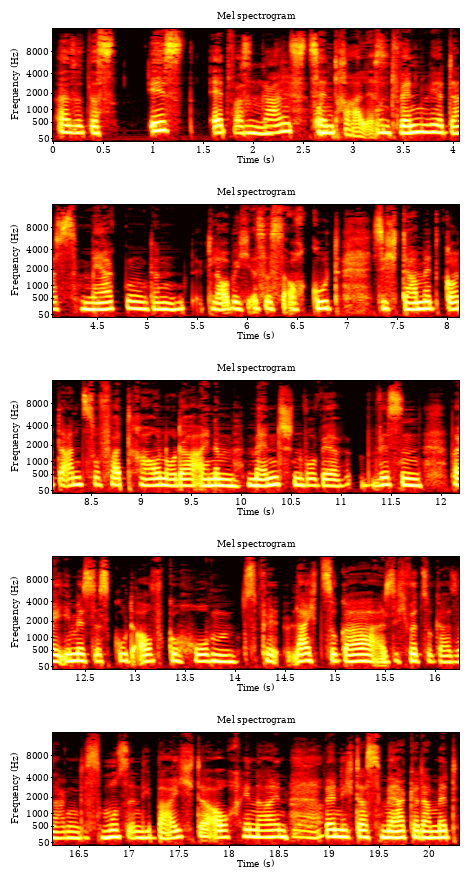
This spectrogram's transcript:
Also das ist etwas mhm. ganz Zentrales. Und, und, wenn wir das merken, dann glaube ich, ist es auch gut, sich damit Gott anzuvertrauen oder einem Menschen, wo wir wissen, bei ihm ist es gut aufgehoben, vielleicht sogar, also ich würde sogar sagen, das muss in die Beichte auch hinein, ja. wenn ich das merke, damit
